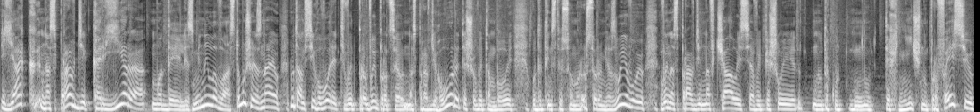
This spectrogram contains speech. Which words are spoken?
як насправді кар'єра моделі змінила вас? Тому що я знаю, ну там всі говорять, ви про ви про це насправді говорите, що ви там були у дитинстві сором'язливою, ви насправді навчалися, ви пішли ну таку ну технічну професію.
